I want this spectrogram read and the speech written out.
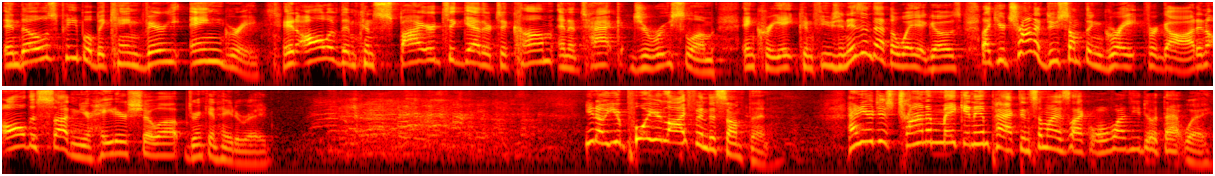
And those people became very angry, and all of them conspired together to come and attack Jerusalem and create confusion. Isn't that the way it goes? Like you're trying to do something great for God, and all of a sudden your haters show up up drinking haterade. you know, you pour your life into something and you're just trying to make an impact, and somebody's like, well, why do you do it that way?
